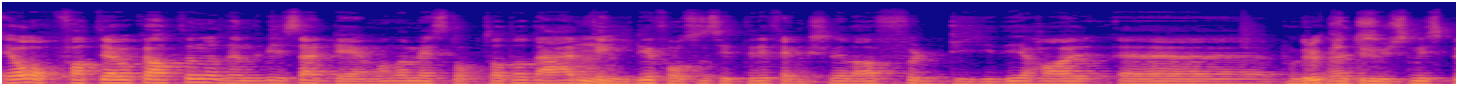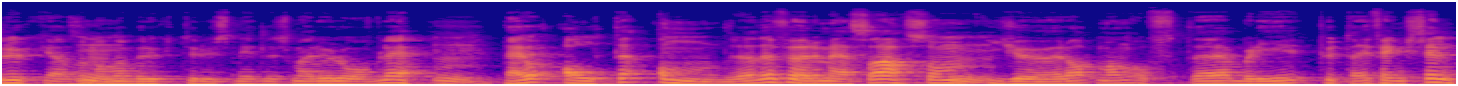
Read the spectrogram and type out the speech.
Jeg oppfatter jo ikke at det nødvendigvis er det man er mest opptatt av. Det er veldig få som sitter i fengsel i dag fordi de har eh, av et Brukt. rusmisbruk. Altså man har brukt rusmidler som er ulovlig. Det er jo alt det andre det fører med seg, som gjør at man ofte blir putta i fengsel.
